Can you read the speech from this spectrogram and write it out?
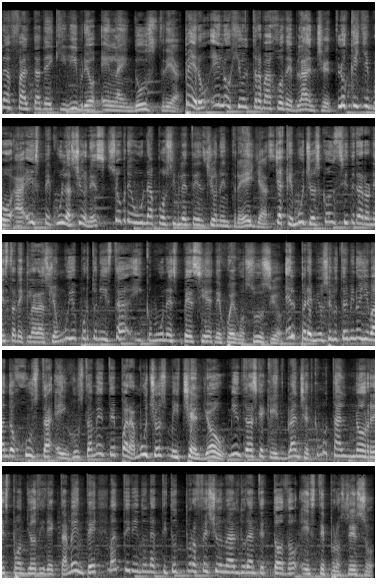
la falta de equilibrio en la industria. Pero elogió el trabajo de Blanchett, lo que llevó a especulaciones sobre una posible tensión entre ellas, ya que muchos consideraron esta declaración muy oportunista y como una especie de juego sucio. El premio se lo terminó llevando justa e injustamente para muchos Michelle Yeoh, mientras que Kate Blanchett como tal no respondió directamente, manteniendo una actitud profesional durante todo este proceso.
